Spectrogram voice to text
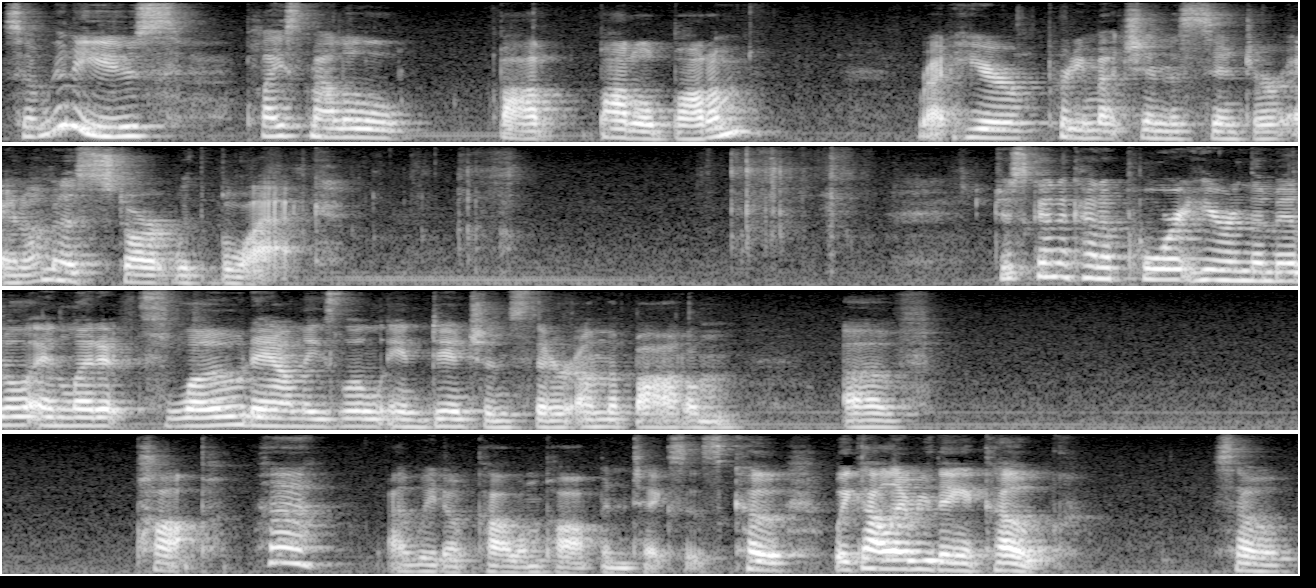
So I'm going to use, place my little bot bottle bottom right here pretty much in the center and I'm going to start with black. Just going to kind of pour it here in the middle and let it flow down these little indentions that are on the bottom of pop. Huh. Uh, we don't call them pop in Texas. Coke. We call everything a Coke. So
